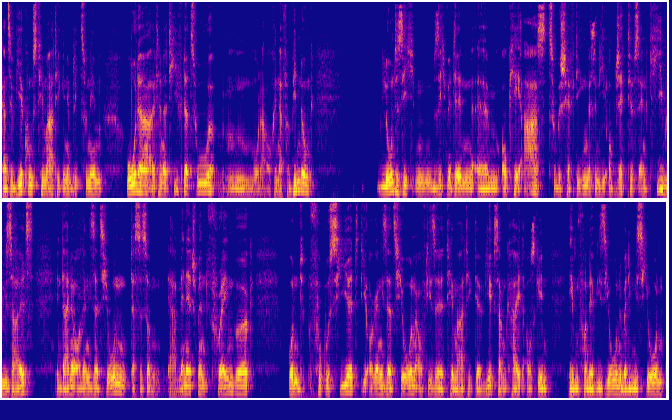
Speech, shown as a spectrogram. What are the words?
ganze Wirkungsthematik in den Blick zu nehmen oder alternativ dazu mm, oder auch in der Verbindung lohnt es sich, mm, sich mit den ähm, OKRs zu beschäftigen. Das sind die Objectives and Key Results in deiner Organisation. Das ist so ein ja, Management Framework, und fokussiert die Organisation auf diese Thematik der Wirksamkeit, ausgehend eben von der Vision über die Mission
